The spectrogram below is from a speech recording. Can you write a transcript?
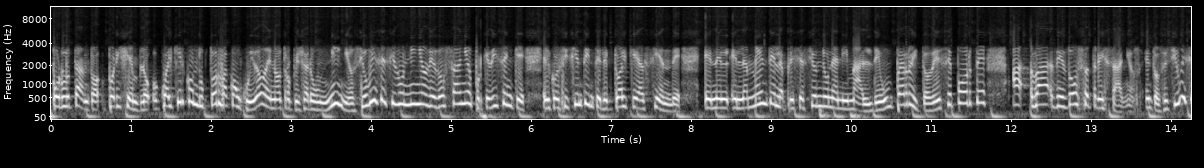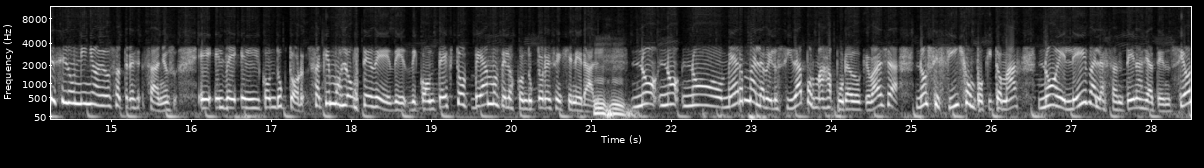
Por lo tanto, por ejemplo, cualquier conductor va con cuidado de no atropellar a un niño. Si hubiese sido un niño de dos años, porque dicen que el coeficiente intelectual que asciende en, el- en la mente, en la apreciación de un animal, de un perrito de ese porte, a- va de dos a tres años. Entonces, si hubiese sido un niño de dos a tres años, eh, el, conductor, saquémoslo usted de, de- de contexto, veamos de los conductores en general. No, no, no merma la velocidad por más apurado que vaya, no se fija un poquito más, no eleva las antenas de atención.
